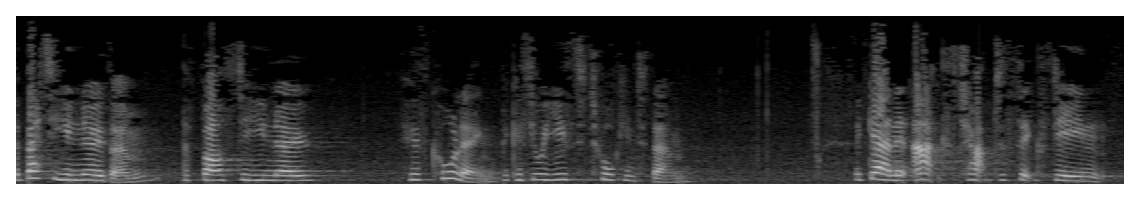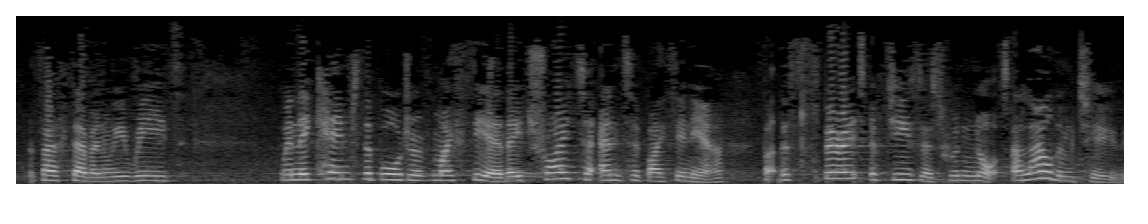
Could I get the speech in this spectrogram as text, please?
the better you know them, the faster you know who's calling because you're used to talking to them. Again, in Acts chapter 16, verse 7, we read, When they came to the border of Mysia, they tried to enter Bithynia, but the Spirit of Jesus would not allow them to.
